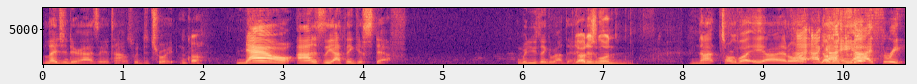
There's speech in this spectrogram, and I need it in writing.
legendary Isiah Thomas with Detroit. Okay. Now, honestly, I think it's Steph. What do you think about that? Y'all just gonna not talk about AI at all? I, I Y'all got gonna do AI that? three.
